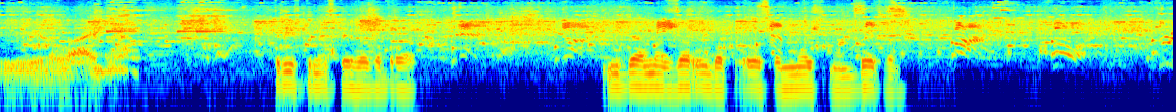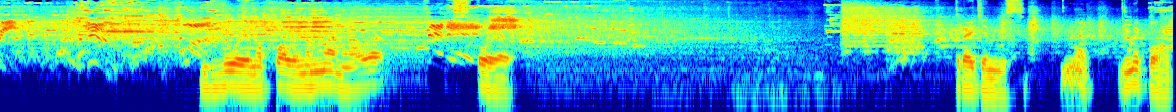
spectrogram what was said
І давай, бля. Трішки не встигла забрати. Іде в нас заруба, просто мощна битва. Двоє напали на мене, але стояло. Третє місце. Ну, непогано.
